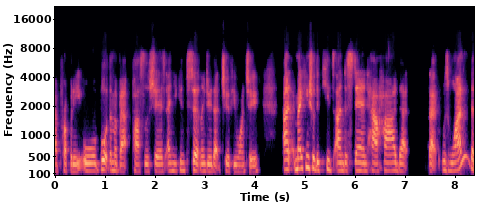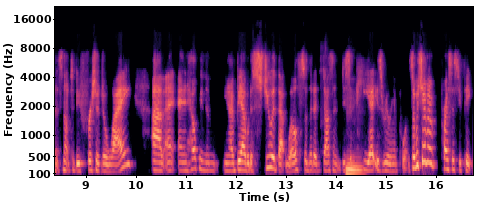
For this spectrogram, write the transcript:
a property or bought them a parcel of shares. And you can certainly do that too if you want to. Uh, making sure the kids understand how hard that that was won, that it's not to be frittered away, um, and, and helping them, you know, be able to steward that wealth so that it doesn't disappear is really important. So whichever process you pick,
